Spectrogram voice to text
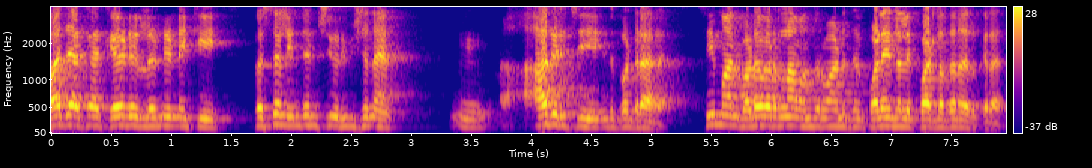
பாஜக கேடு இல்லைன்னு இன்னைக்கு ஸ்பெஷல் இன்டென்சிவ் ரிவிஷனை ஆதரிச்சு இது பண்றாரு. சீமான் வடவரெல்லாம் வந்துருவான்னு பழைய நிலைப்பாட்டில் தானே இருக்கிறாரு.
